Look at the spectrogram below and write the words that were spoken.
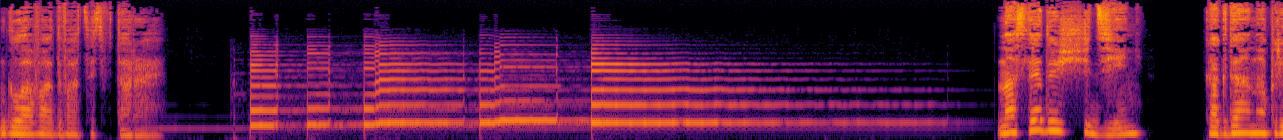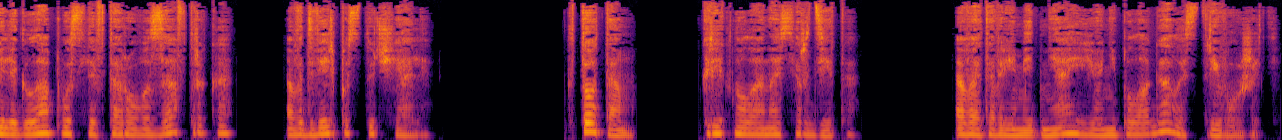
Глава 22. На следующий день, когда она прилегла после второго завтрака, в дверь постучали. «Кто там?» — крикнула она сердито. В это время дня ее не полагалось тревожить.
